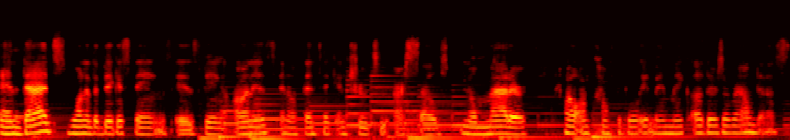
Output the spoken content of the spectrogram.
And that's one of the biggest things is being honest and authentic and true to ourselves no matter how uncomfortable it may make others around us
